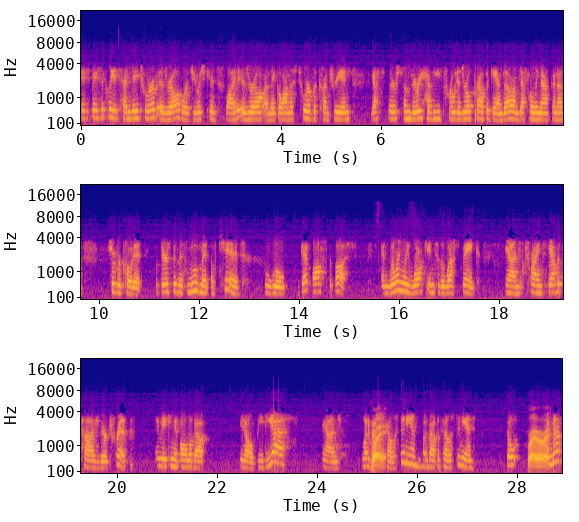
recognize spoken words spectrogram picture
it's basically a 10 day tour of Israel where Jewish kids fly to Israel and they go on this tour of the country. And yes, there's some very heavy pro Israel propaganda. I'm definitely not going to sugarcoat it. But there's been this movement of kids who will get off the bus and willingly walk into the West Bank and try and sabotage their trip and making it all about, you know, BDS and what about Right. the Palestinians? What about the Palestinians? So right, right, right. I'm not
